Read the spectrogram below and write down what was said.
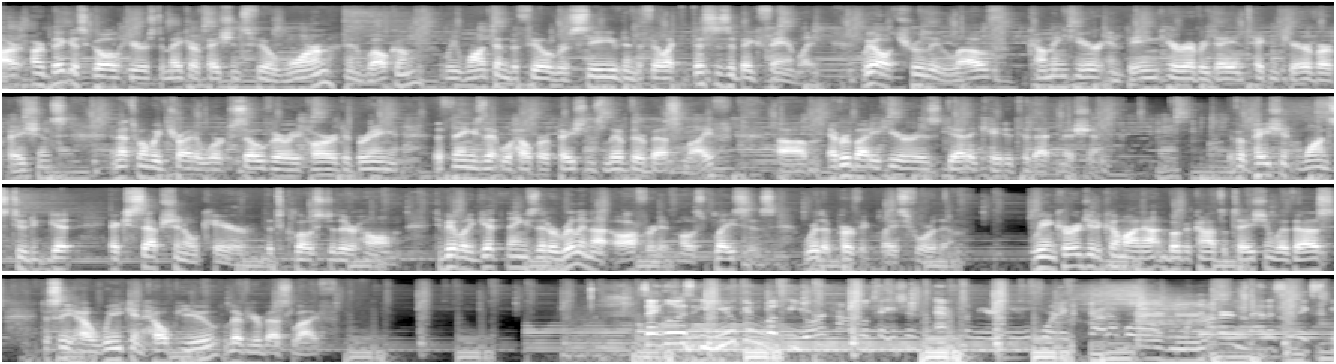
Our, our biggest goal here is to make our patients feel warm and welcome. We want them to feel received and to feel like this is a big family. We all truly love coming here and being here every day and taking care of our patients. And that's why we try to work so very hard to bring the things that will help our patients live their best life. Um, everybody here is dedicated to that mission. If a patient wants to get exceptional care that's close to their home, to be able to get things that are really not offered at most places, we're the perfect place for them. We encourage you to come on out and book a consultation with us to see how we can help you live your best life. St. Louis, you can book your consultation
